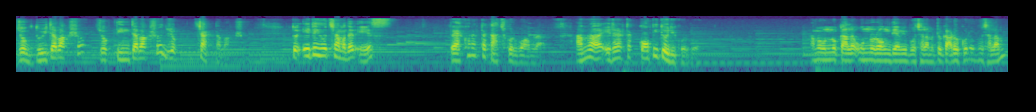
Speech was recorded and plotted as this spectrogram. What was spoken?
যোগ দুইটা বাক্স, যোগ তিনটা বাক্স, যোগ চারটা বাক্স। তো এটাই হচ্ছে আমাদের এস তো এখন একটা কাজ করব আমরা। আমরা এটার একটা কপি তৈরি করব। আমরা অন্য কালার অন্য রং দিয়ে আমি বোঝালাম, একটু গাঢ় করে বোঝালাম।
